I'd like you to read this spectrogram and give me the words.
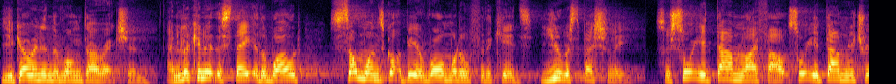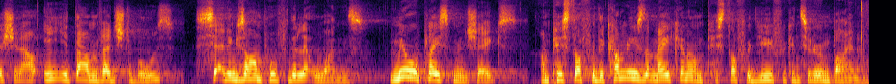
you're going in the wrong direction. And looking at the state of the world, someone's got to be a role model for the kids, you especially. So sort your damn life out, sort your damn nutrition out, eat your damn vegetables, set an example for the little ones. Meal replacement shakes, I'm pissed off with the companies that make them, I'm pissed off with you for considering buying them.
